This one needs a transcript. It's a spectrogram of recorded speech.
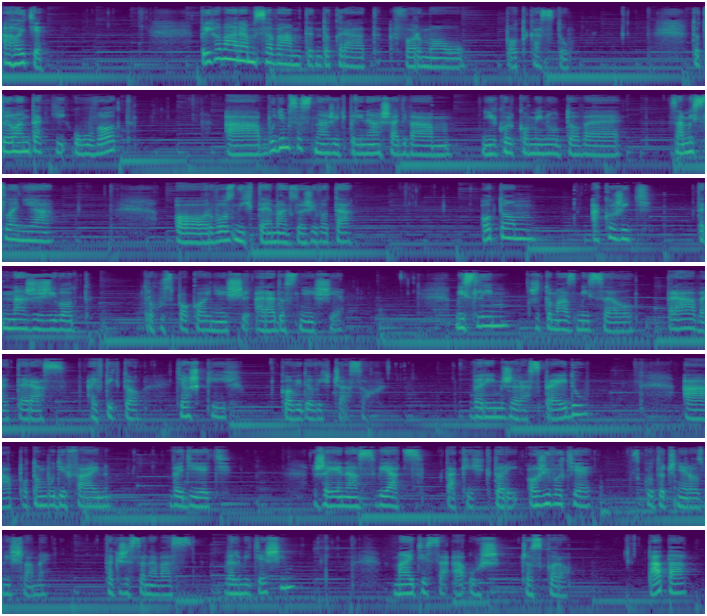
Ahojte. Prihováram sa vám tentokrát formou podcastu. Toto je len taký úvod a budem sa snažiť prinášať vám niekoľkominútové zamyslenia o rôznych témach zo života. O tom, ako žiť ten náš život trochu spokojnejšie a radosnejšie. Myslím, že to má zmysel práve teraz, aj v týchto ťažkých covidových časoch. Verím, že raz prejdú a potom bude fajn vedieť, že je nás viac takých, ktorí o živote skutočne rozmýšľame. Takže sa na vás veľmi teším. Majte sa a už čoskoro. Pa, pa!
